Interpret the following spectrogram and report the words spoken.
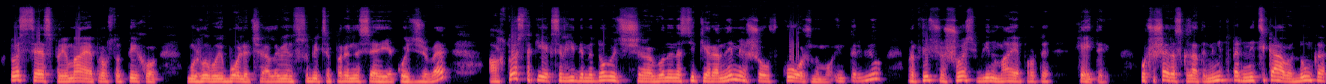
Хтось це сприймає просто тихо, можливо, і боляче, але він в собі це перенесе і якось живе. А хтось такий, як Сергій Демидович, е, вони настільки ранимі, що в кожному інтерв'ю практично щось він має проти хейтерів. Хочу ще раз сказати: мені тепер не цікава думка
